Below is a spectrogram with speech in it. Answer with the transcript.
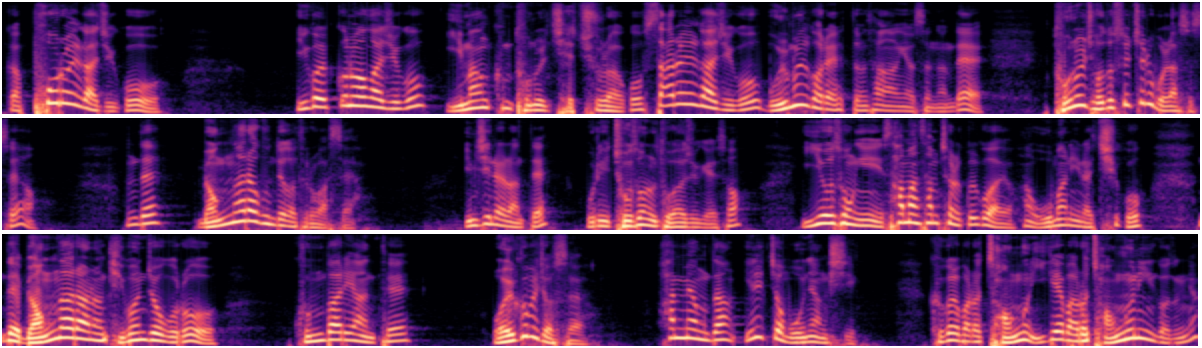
그러니까 포를 가지고 이걸 끊어가지고 이만큼 돈을 제출하고 쌀을 가지고 물물거래했던 상황이었었는데 돈을 줘도 쓸 줄을 몰랐었어요. 근데 명나라 군대가 들어왔어요. 임진왜란 때 우리 조선을 도와주기 위해서 이효송이 4만 3천을 끌고 와요. 한 5만이나 치고. 근데 명나라는 기본적으로 군바리한테 월급을 줬어요. 한 명당 1.5냥씩. 그걸 바로 정은 이게 바로 정은이거든요.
